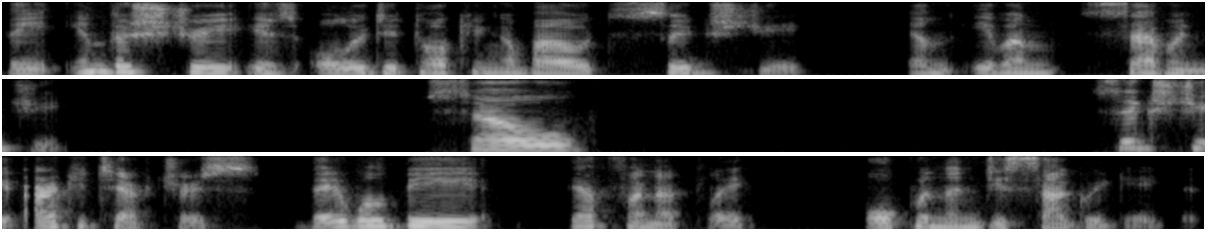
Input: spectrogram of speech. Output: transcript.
The industry is already talking about 6G and even 7G. So 6G architectures, they will be definitely open and disaggregated.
